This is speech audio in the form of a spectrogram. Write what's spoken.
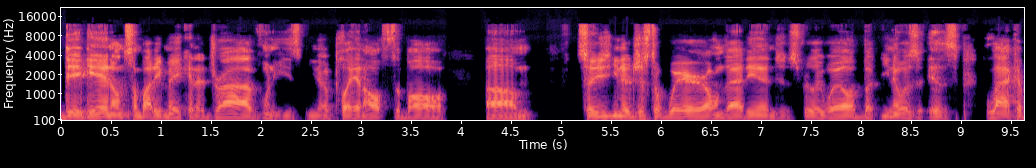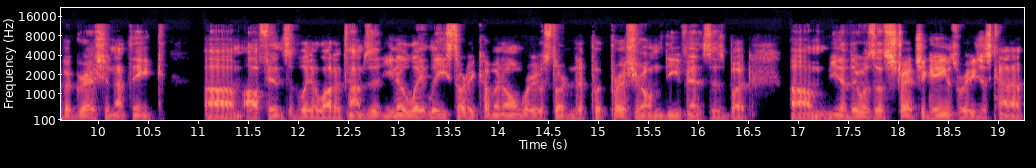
dig in on somebody making a drive when he's you know playing off the ball? Um, so you know, just aware on that end just really well. But you know, his his lack of aggression, I think um, offensively a lot of times. You know, lately he started coming on where he was starting to put pressure on defenses, but um, you know, there was a stretch of games where he just kind of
